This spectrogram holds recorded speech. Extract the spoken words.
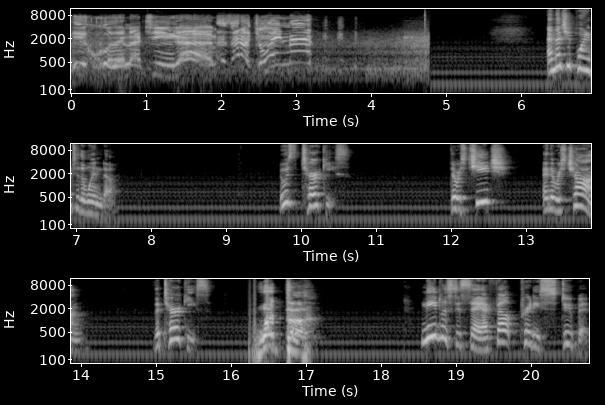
Hijo de la chingada. Is that a joint, man? And then she pointed to the window. It was turkeys. There was Cheech and there was Chong. The turkeys. What the? Needless to say, I felt pretty stupid.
